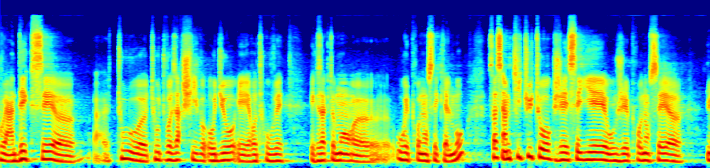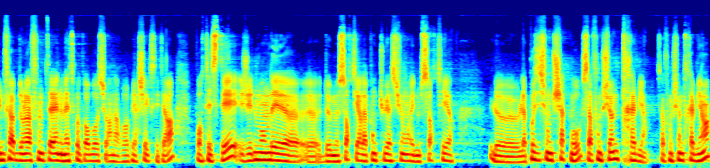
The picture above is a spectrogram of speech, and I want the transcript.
pouvez indexer euh, euh, toutes vos archives audio et retrouver exactement euh, où est prononcé quel mot. Ça, c'est un petit tuto que j'ai essayé où j'ai prononcé une fable dans la fontaine, Maître Corbeau sur un arbre perché, etc. pour tester. J'ai demandé de me sortir la ponctuation et de me sortir la position de chaque mot. Ça fonctionne très bien. Ça fonctionne très bien.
